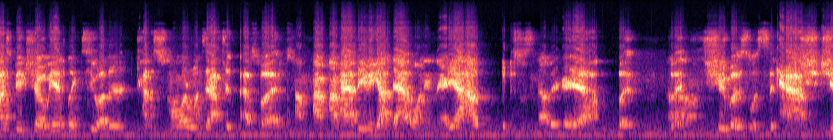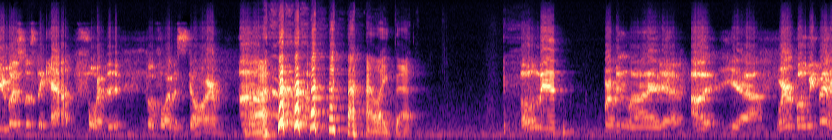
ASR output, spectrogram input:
last big show. We had like two other kind of smaller ones after that, but I'm, I'm, I'm happy we got that one in there. Yeah, how this was another great yeah, one. but but Schubas was the cap. Schubas was the cap before the before the storm. Um, I like that. oh man, performing live. Yeah. Uh, yeah. We're but we've been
